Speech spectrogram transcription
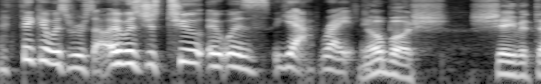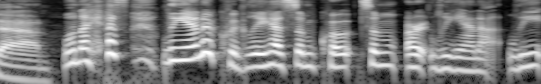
I think it was Russo. It was just too. It was yeah, right. No Bush. Shave it down. Well, and I guess Leanna Quigley has some quote, some or Leanna, Le,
